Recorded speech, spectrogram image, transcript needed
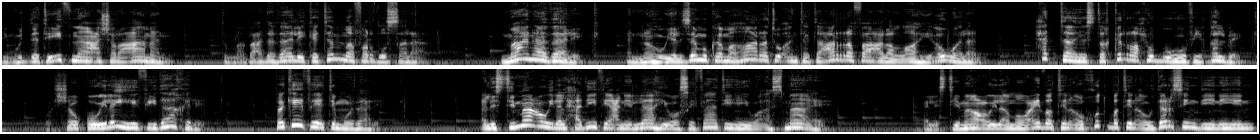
لمدة 12 عاما ثم بعد ذلك تم فرض الصلاة. معنى ذلك أنه يلزمك مهارة أن تتعرف على الله أولا حتى يستقر حبه في قلبك والشوق إليه في داخلك. فكيف يتم ذلك؟ الاستماع إلى الحديث عن الله وصفاته وأسمائه الاستماع إلى موعظة أو خطبة أو درس ديني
